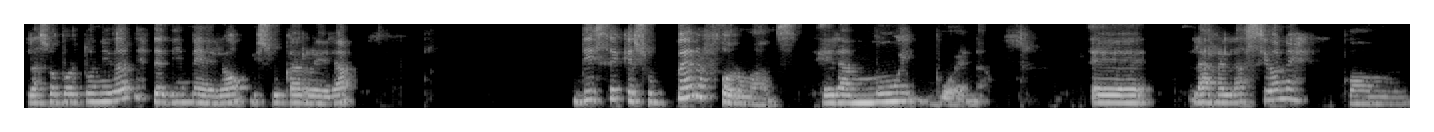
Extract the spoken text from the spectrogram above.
las oportunidades de dinero y su carrera, dice que su performance era muy buena. Eh, las relaciones con,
